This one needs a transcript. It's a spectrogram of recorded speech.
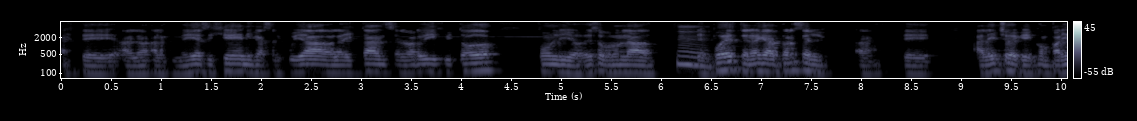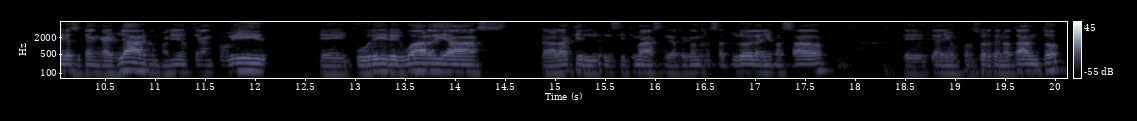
a, este, a, las medidas higiénicas, al cuidado, a la distancia, al barbijo y todo, fue un lío, eso por un lado. Hmm. Después tener que adaptarse este, al hecho de que compañeros se tengan que aislar, compañeros tengan COVID, eh, cubrir guardias, la verdad es que el, sistema se recontra saturó el año pasado, este, este año por suerte no tanto,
